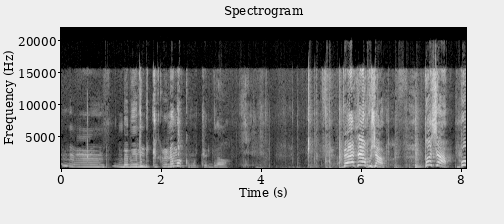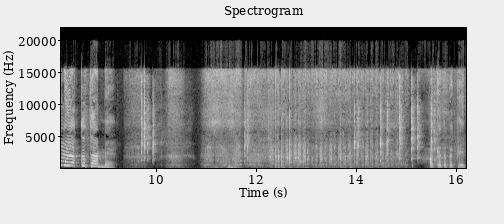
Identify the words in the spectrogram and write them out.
Hmm, bebeğimin küçüklüğüne bakın uçurdu. Ben ne yapacağım? Paşa bu mu yaktın sen mi? Arkadaşlar bekleyin.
